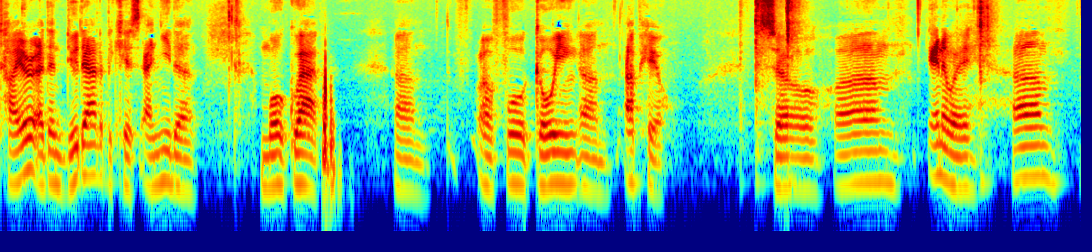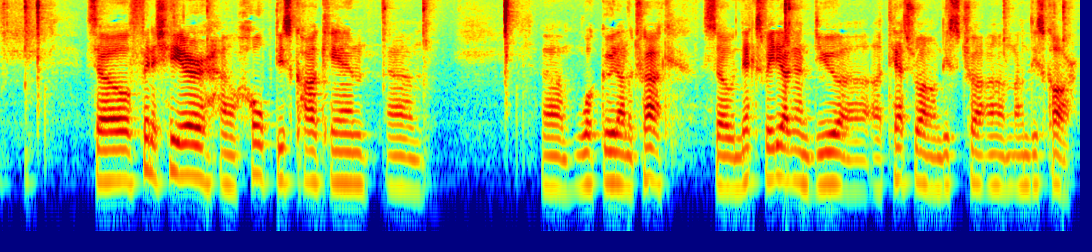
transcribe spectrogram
tire, I didn't do that because I need a more grab um, uh, for going um, uphill. So um, anyway, um, so finish here. I hope this car can um, um, work good on the track. So next video I'm gonna do a, a test run on this truck on this car.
